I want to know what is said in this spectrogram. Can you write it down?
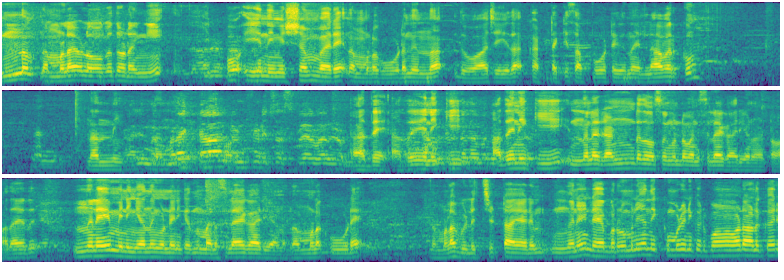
എന്നും നമ്മളെ വ്ലോഗ് തുടങ്ങി. ഇപ്പോൾ ഈ നിമിഷം വരെ നമ്മളെ കൂടെ നിന്ന ദുവാ ചെയ്ത കട്ടയ്ക്ക് സപ്പോർട്ട് ചെയ്യുന്ന എല്ലാവർക്കും നന്ദി. അതെ അത് എനിക്ക് അതെനിക്ക് ഇന്നലെ രണ്ട് ദിവസം കൊണ്ട് മനസ്സിലായ കാര്യമാണ് കേട്ടോ. അതായത് ഇന്നലെയും മിനിങ്ങാന്നും കൊണ്ട് എനിക്കൊന്ന് മനസ്സിലായ കാര്യമാണ്. നമ്മളെ കൂടെ നമ്മളെ വിളിച്ചിട്ടായാലും ഇങ്ങനെ ലേബർ റൂമിൽ ഞാൻ നിൽക്കുമ്പോഴും എനിക്ക് ഒരുപാട് ആൾക്കാർ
